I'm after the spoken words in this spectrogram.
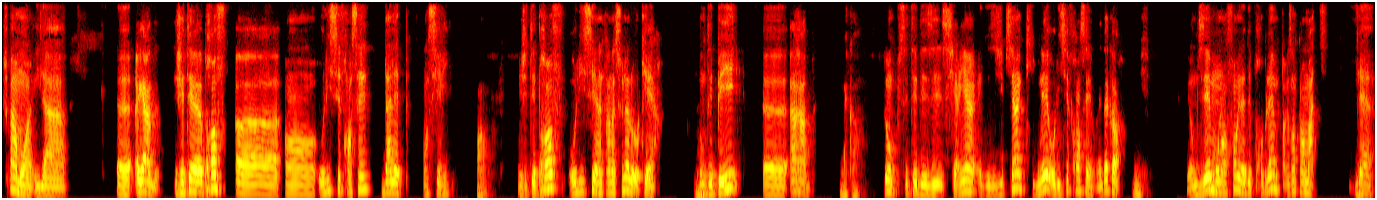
je sais pas moi, il a. regarde, j'étais euh, prof euh, en- au lycée français d'Alep, en Syrie. Wow. Et j'étais prof au lycée international au Caire, donc des pays euh, arabes. D'accord. Donc, c'était des Syriens et des Égyptiens qui venaient au lycée français, on est d'accord? Oui. Et on me disait, mon enfant, il a des problèmes, par exemple, en maths. Il a,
